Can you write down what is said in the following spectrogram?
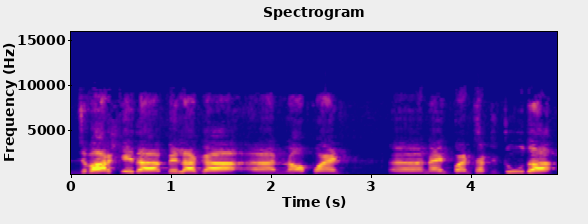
ਜਵਾਰਕੇ ਦਾ ਬਿੱਲ ਹੈਗਾ ਅ, 9 ਪੁਆਇੰਟ 9.32 ਦਾ।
